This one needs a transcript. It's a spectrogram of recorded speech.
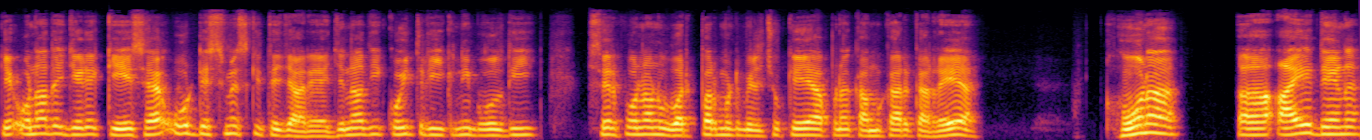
ਕਿ ਉਹਨਾਂ ਦੇ ਜਿਹੜੇ ਕੇਸ ਹੈ, ਉਹ ਡਿਸਮਿਸ ਕੀਤੇ ਜਾ ਰਹੇ ਆ। ਜਿਨ੍ਹਾਂ ਦੀ ਕੋਈ ਤਰੀਕ ਨਹੀਂ ਬੋਲਦੀ, ਸਿਰਫ ਉਹਨਾਂ ਨੂੰ ਵਰਕ ਪਰਮਿਟ ਮਿਲ ਚੁੱਕੇ ਆ, ਆਪਣਾ ਕੰਮਕਾਰ ਕਰ ਰਹੇ ਆ। ਹੁਣ ਆਏ ਦਿਨ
